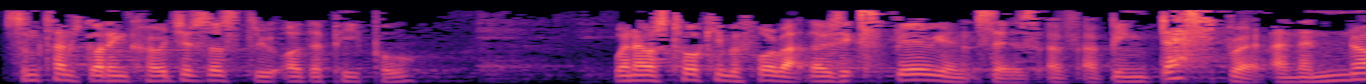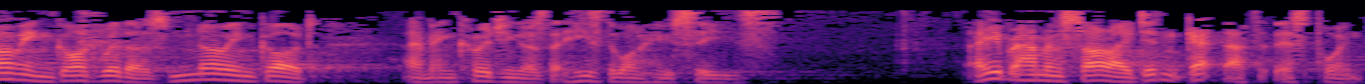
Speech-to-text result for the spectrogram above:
sometimes God encourages us through other people. When I was talking before about those experiences of, of being desperate and then knowing God with us, knowing God and um, encouraging us that He's the one who sees. Abraham and Sarai didn't get that at this point.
